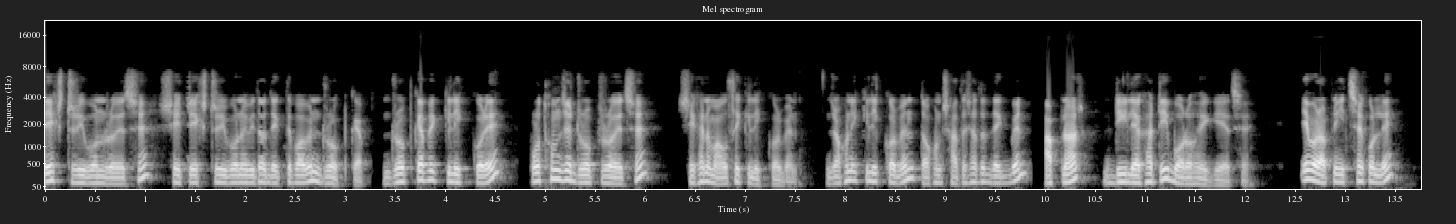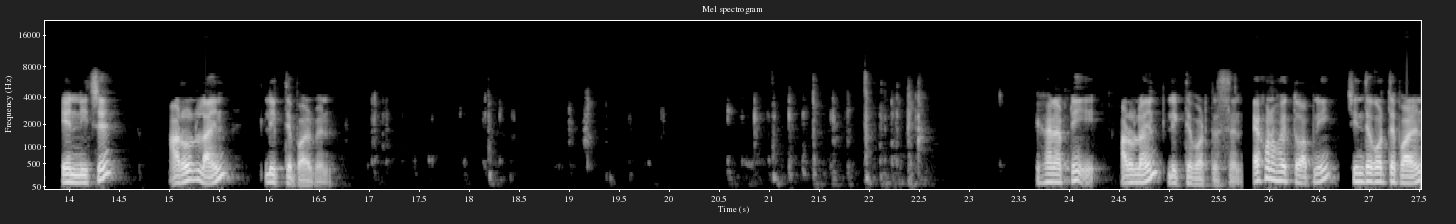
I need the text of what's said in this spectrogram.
টেক্সট রিবন রয়েছে, সেই টেক্সট রিবনের ভিতর দেখতে পাবেন ড্রপ ক্যাপ ড্রপ ক্যাপে ক্লিক করে প্রথম যে ড্রপ রয়েছে, সেখানে মাউসে ক্লিক করবেন। যখনই ক্লিক করবেন, তখন সাথে সাথে দেখবেন আপনার ডি লেখাটি বড় হয়ে গিয়েছে। এবার আপনি ইচ্ছা করলে এর নিচে আরও লাইন লিখতে পারবেন। এখানে আপনি আরও লাইন লিখতে পারতেছেন। এখন হয়তো আপনি চিন্তা করতে পারেন,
